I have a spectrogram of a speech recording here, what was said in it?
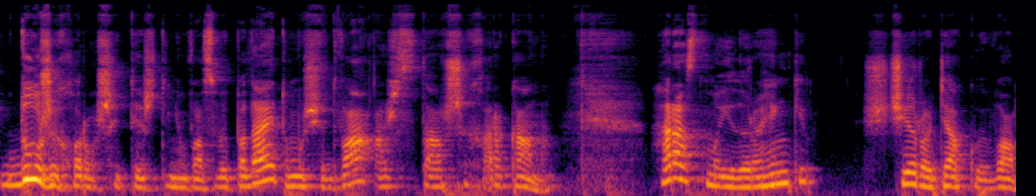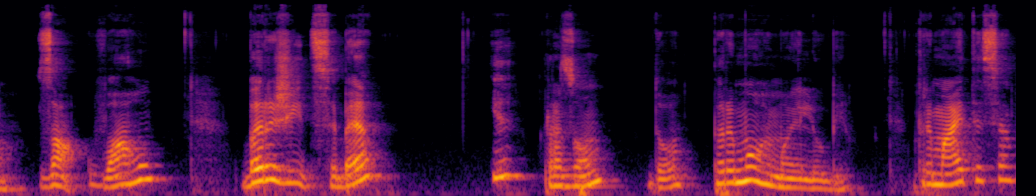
Дуже хороший тиждень у вас випадає, тому що два аж старших аркана. Гаразд, мої дорогенькі, щиро дякую вам за увагу. Бережіть себе і разом до перемоги, мої любі. Тримайтеся,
